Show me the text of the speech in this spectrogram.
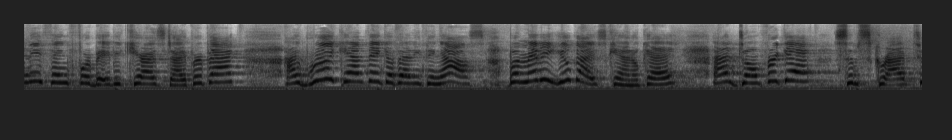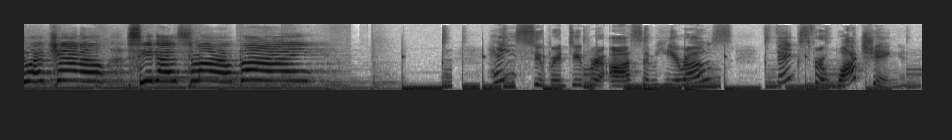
anything for baby Kira's diaper bag? I really can't think of anything else, but maybe you guys can, okay? And don't forget, subscribe to our channel. See you guys tomorrow. Bye. Hey, super duper awesome heroes! Thanks for watching.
